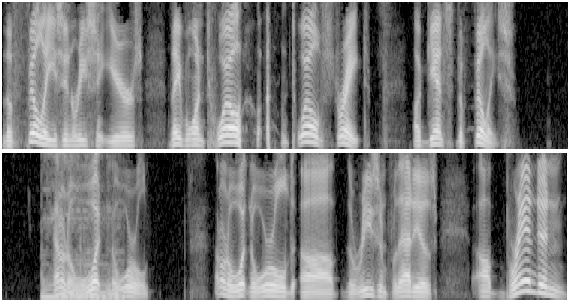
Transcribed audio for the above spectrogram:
the Phillies in recent years. They've won 12, 12 straight against the Phillies. I don't know what in the world. I don't know what in the world uh, the reason for that is. Uh, Brandon,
